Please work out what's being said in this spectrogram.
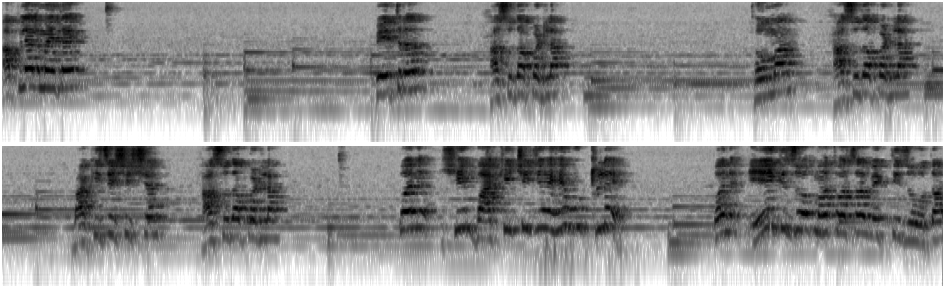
आपल्याला माहीत आहे पेत्र हा सुद्धा पडला. थोमा हा सुद्धा पडला. बाकीचे शिष्य हा सुद्धा पडला. पण हे बाकीचे जे हे उठले पण एक जो महत्त्वाचा व्यक्ती जो होता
